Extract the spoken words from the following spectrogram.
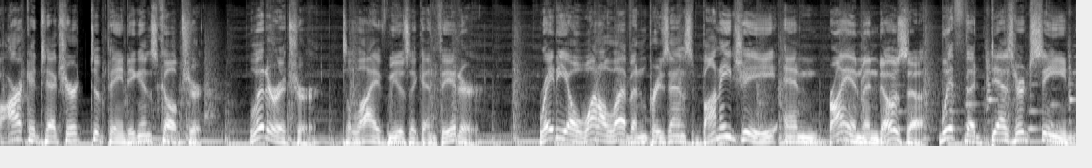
architecture to painting and sculpture, literature to live music and theater. Radio 111 presents Bonnie G and Brian Mendoza with The Desert Scene,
